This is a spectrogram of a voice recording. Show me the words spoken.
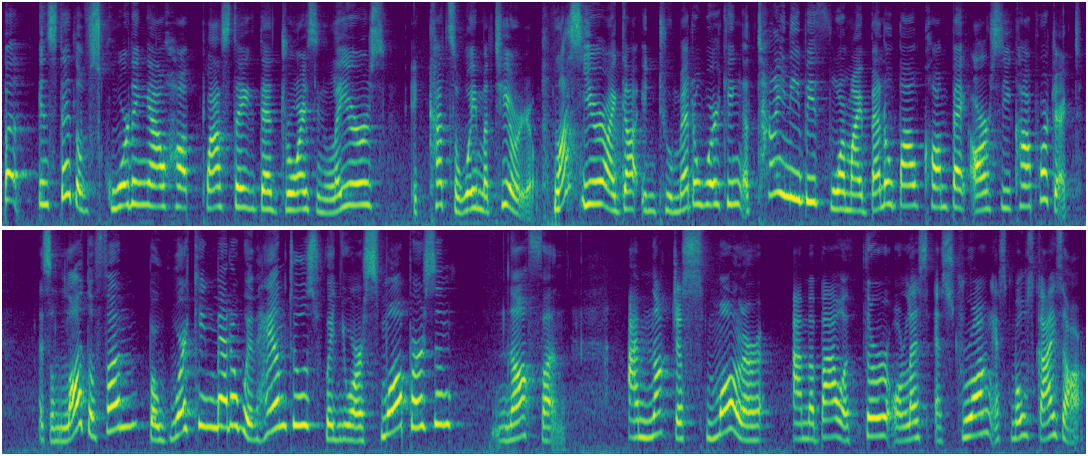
But instead of squirting out hot plastic that dries in layers, it cuts away material. Last year, I got into metalworking a tiny bit for my BattleBot Compact RC car project. It's a lot of fun, but working metal with hand tools when you are a small person, not fun. I'm not just smaller, I'm about a third or less as strong as most guys are.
